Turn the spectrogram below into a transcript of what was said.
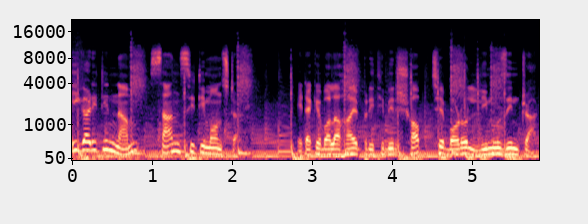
এই গাড়িটির নাম সান সিটি মনস্টার। এটাকে বলা হয় পৃথিবীর সবচেয়ে বড় লিমুজিন ট্রাক।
